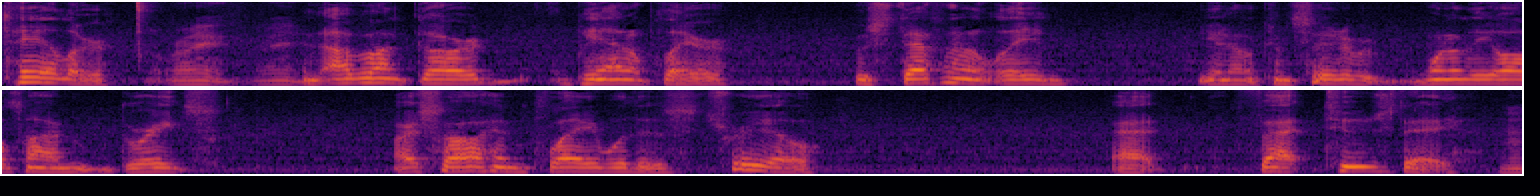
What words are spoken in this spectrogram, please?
Taylor, right, right. an avant garde piano player who's definitely, you know, considered one of the all time greats. I saw him play with his trio at Fat Tuesday. Hmm.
